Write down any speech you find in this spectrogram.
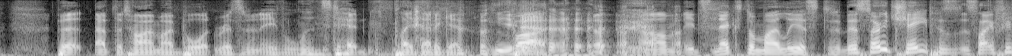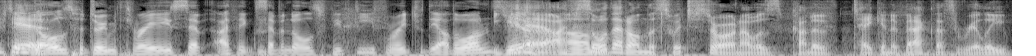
but at the time I bought Resident Evil instead. Played that again, but um, it's next on my list. They're so cheap. It's, it's like fifteen dollars for Doom Three. Se- I think seven dollars fifty for each of the other ones. yeah, I Um, saw that on the Switch store and I was kind of taken aback. That's really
